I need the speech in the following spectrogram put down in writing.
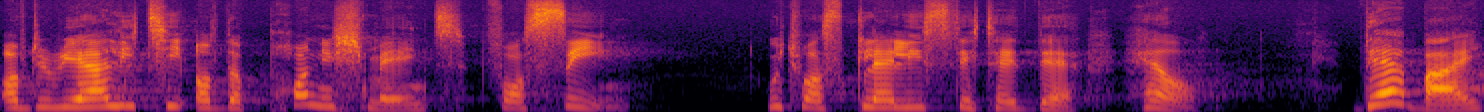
of the reality of the punishment for sin, which was clearly stated there hell thereby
